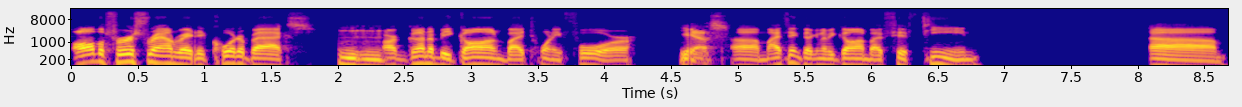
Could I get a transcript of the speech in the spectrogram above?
all the first round rated quarterbacks mm-hmm. are going to be gone by 24. Yes. Um, I think they're going to be gone by 15. Um,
